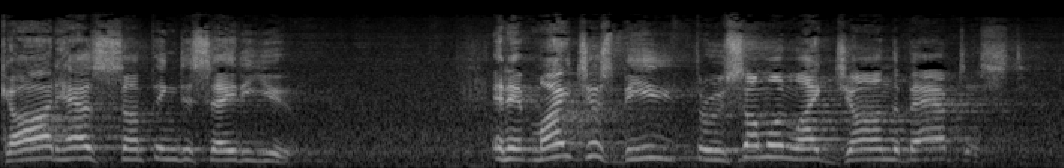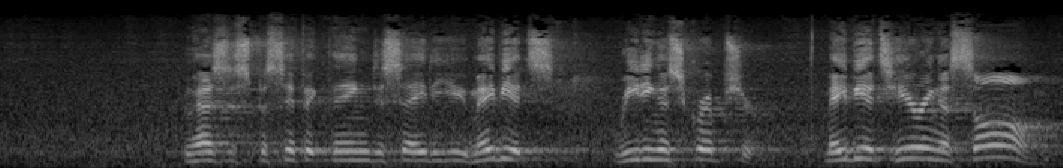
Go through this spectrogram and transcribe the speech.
God has something to say to you. And it might just be through someone like John the Baptist who has a specific thing to say to you. Maybe it's reading a scripture, maybe it's hearing a song,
